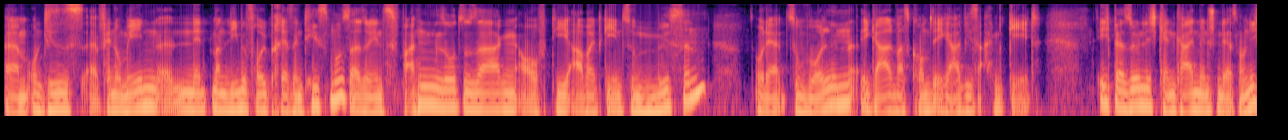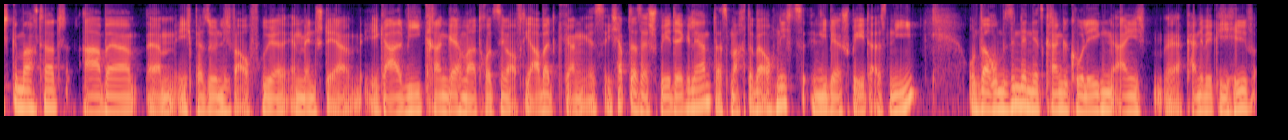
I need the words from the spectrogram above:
Ähm, und dieses äh, Phänomen äh, nennt man liebevoll Präsentismus, also den Zwang sozusagen auf die Arbeit gehen zu müssen oder zu wollen, egal was kommt, egal wie es einem geht. Ich persönlich kenne keinen Menschen, der es noch nicht gemacht hat, aber ähm, ich persönlich war auch früher ein Mensch, der, egal wie krank er war, trotzdem auf die Arbeit gegangen ist. Ich habe das erst später gelernt, das macht aber auch nichts, lieber spät als nie. Und warum sind denn jetzt kranke Kollegen eigentlich äh, keine wirkliche Hilfe?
